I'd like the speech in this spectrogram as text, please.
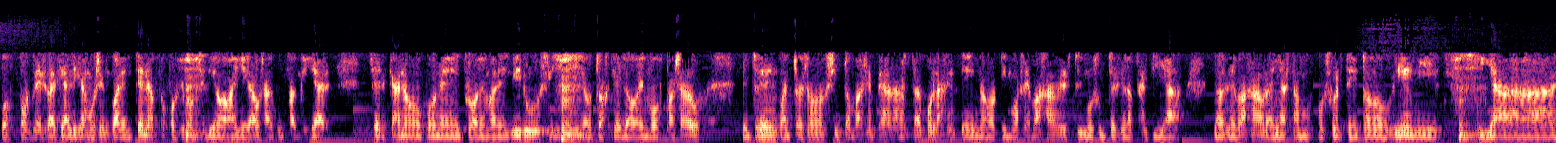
pues por desgracia, digamos, en cuarentena, pues porque hemos hmm. tenido allegados a algún familiar cercano con el problema del virus y hmm. otros que lo hemos pasado. Entonces, en cuanto a esos síntomas empezaron a estar, pues la gente nos dimos de baja, estuvimos un tercio de la plantilla de baja, ahora ya estamos por suerte todo bien y, ya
